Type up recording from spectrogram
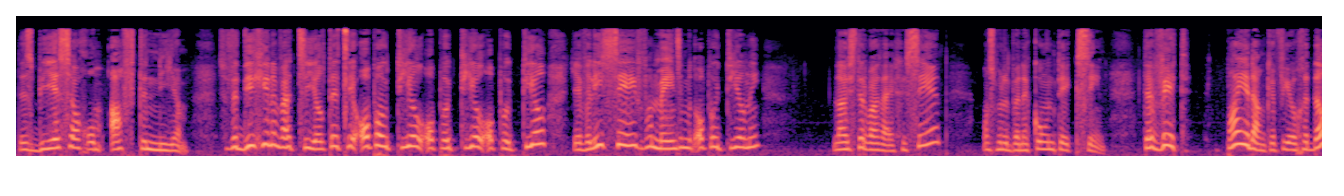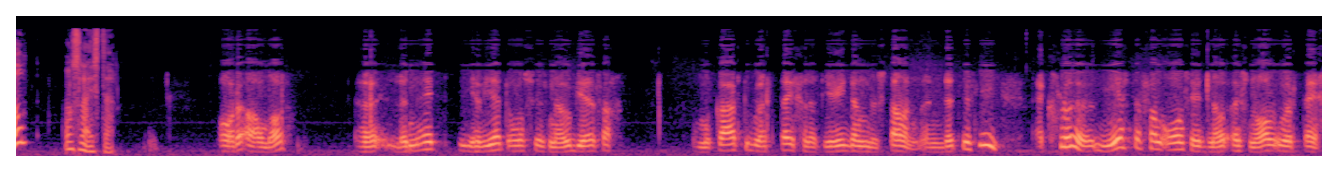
Dis besig om af te neem. So vir diegene wat se heeltyd sê ophou teel, ophou teel, ophou teel, jy wil nie sê van mense moet ophou teel nie. Luister wat hy gesê het. Ons moet dit binne konteks sien. De Wet, baie dankie vir jou geduld. Ons luister. Ore almal. Uh Lenet, jy weet ons is nou besig om mekaar te oortuig dat hierdie ding bestaan en dit is nie ek glo meeste van ons het nou is nou oortuig.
